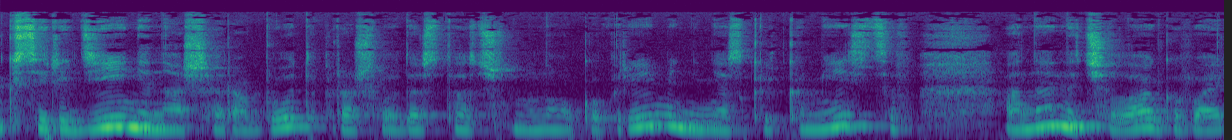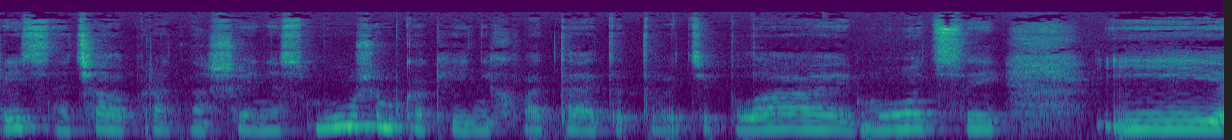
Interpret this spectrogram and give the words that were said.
к середине нашей работы прошло достаточно много времени, несколько месяцев, она начала говорить сначала про отношения с мужем, как ей не хватает этого тепла, эмоций. И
